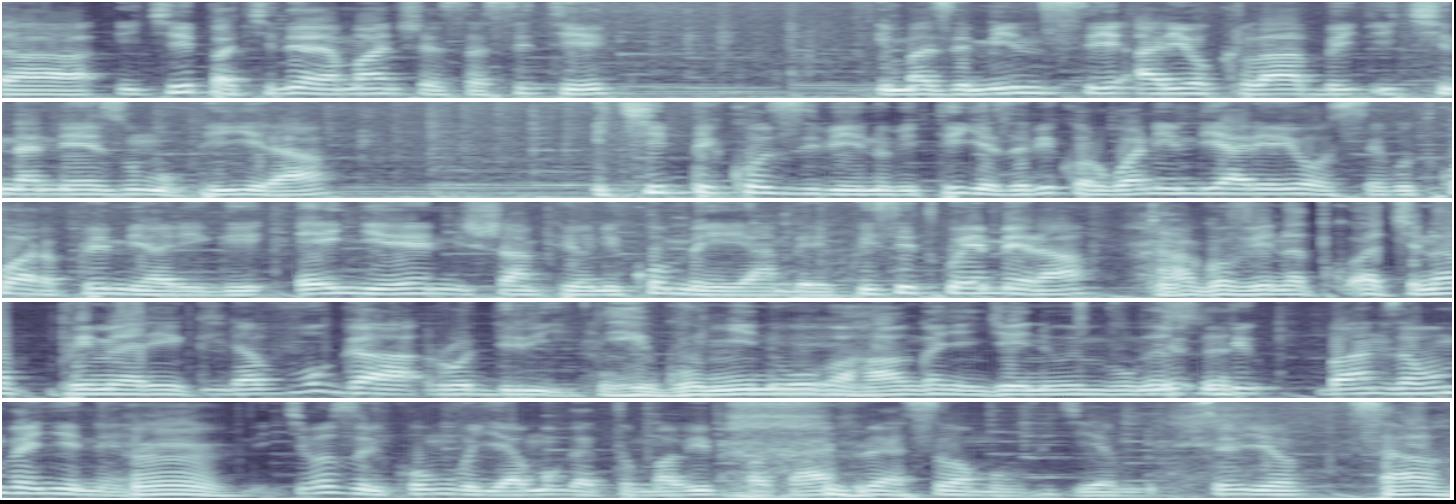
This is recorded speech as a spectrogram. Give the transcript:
ah, ikipe akinira ya manchester city imaze iminsi ariyo club ikina neza umupira. Ikipe ikoze ibintu bitigeze bikorwa n'indi iyo ari yo yose gutwara premier league enye ni shampiyona ikomeye ya mbere ku isi twemera. Ntabwo vina akina premier league? Ndavuga rodri. Yego nyine uwo bahanganye njye ni we mvuga se. banza wumve nyine. Mm. ikibazo uri kumvugiramo gatuma bipfa kandi uriya si wamuvugiyemo. Sibyo? Sawa.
